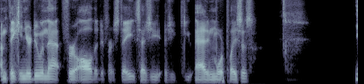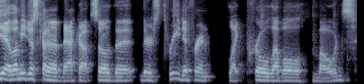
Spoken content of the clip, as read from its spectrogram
I'm thinking you're doing that for all the different states as you as you keep adding more places. Yeah, let me just kind of back up. So the there's three different like pro level modes.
